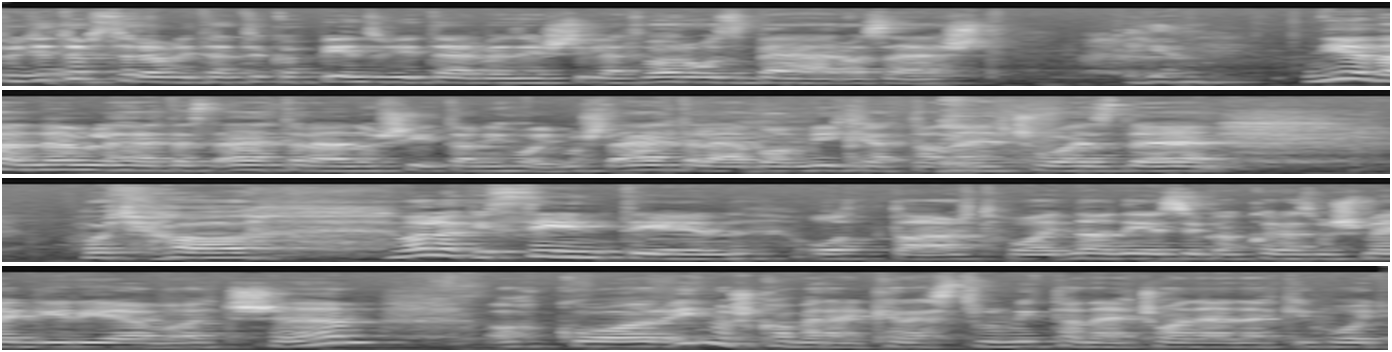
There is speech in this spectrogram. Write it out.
Ugye többször említettük a pénzügyi tervezést, illetve a rossz beárazást. Igen. Nyilván nem lehet ezt általánosítani, hogy most általában miket tanácsolsz, de hogyha valaki szintén ott tart, hogy na nézzük, akkor ez most megéri-e vagy sem, akkor így most kamerán keresztül mit tanácsolnál neki, hogy,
